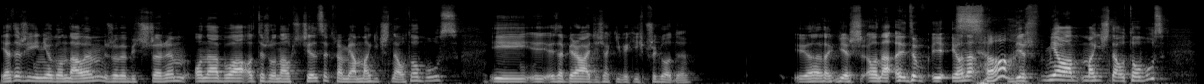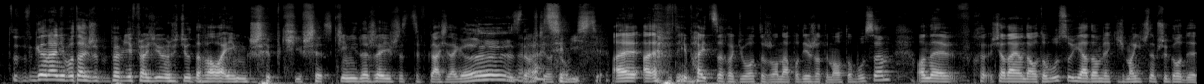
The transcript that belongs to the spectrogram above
Ja też jej nie oglądałem, żeby być szczerym. Ona była o, też o nauczycielce, która miała magiczny autobus i, i zabierała dzieciaki w jakieś przygody. I ona tak, wiesz, ona, i ona Co? wiesz, miała magiczny autobus. To generalnie było tak, że pewnie w prawdziwym życiu dawała im grzybki wszystkim i leżeli wszyscy w klasie tak eee, nauczycielką. Oczywiście. Ale, ale w tej bajce chodziło o to, że ona podjeżdża tym autobusem, one siadają do autobusu i jadą w jakieś magiczne przygody,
